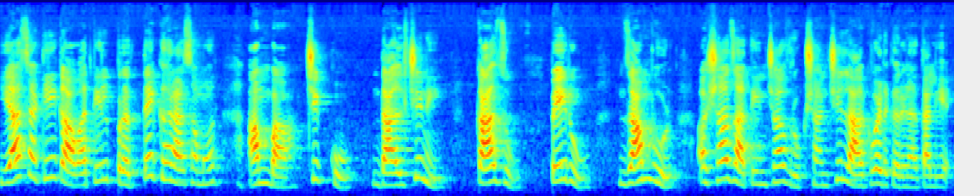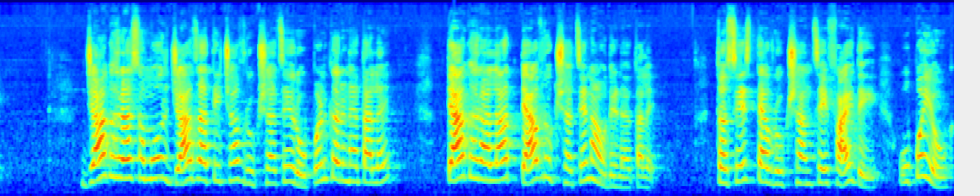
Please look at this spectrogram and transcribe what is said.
यासाठी गावातील प्रत्येक घरासमोर आंबा चिक्कू दालचिनी काजू पेरू जांभूळ अशा जातींच्या वृक्षांची लागवड करण्यात आली आहे ज्या घरासमोर ज्या जातीच्या वृक्षाचे रोपण करण्यात आलंय त्या घराला त्या वृक्षाचे नाव देण्यात आले तसेच त्या वृक्षांचे फायदे उपयोग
